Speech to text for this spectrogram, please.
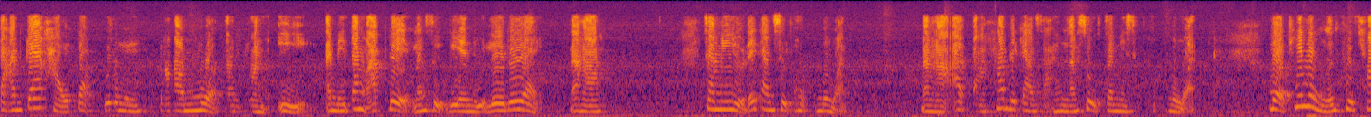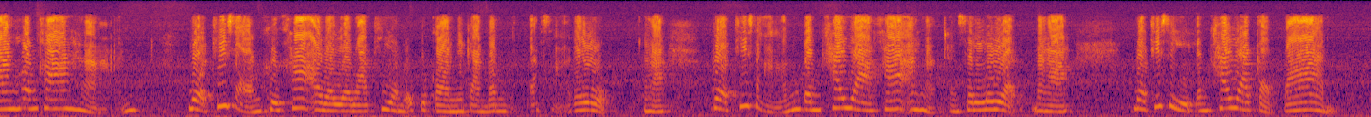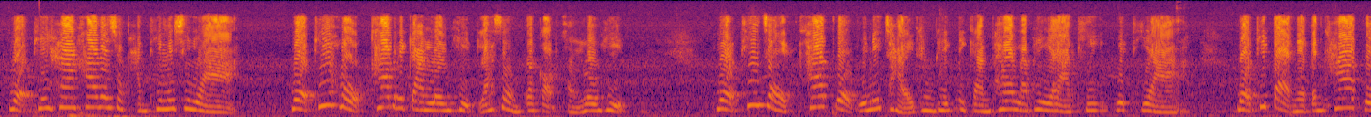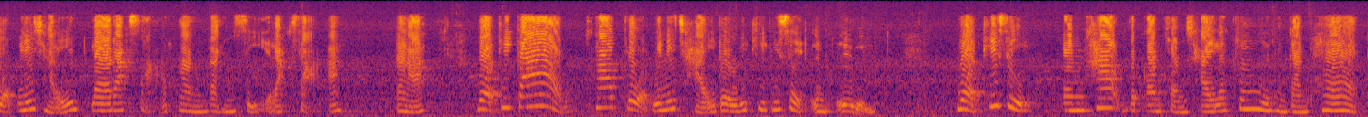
การแก้ไขปรับปรุงตามหมวดต่างๆอีก อันนี้ต้องอัปเดตหนังสือเรียนอยู่เรื่อยๆนะคะ จะมีอยู่ด้วยกัน 16 หมวดนะคะ อัตราค่าบริการสาธารณสุขจะมี 16 หมวด หมวดที่หนึ่งคือค่าห้องค่าอาหาร หมวดที่สองคือค่าอวัยวะเทียมและอุปกรณ์ในการบำบัดรักษาโรคนะคะหมวดที่สามเป็นค่ายาค่าอาหารทางเส้นเลือดนะคะหมวดที่สี่เป็นค่ายากลับบ้าน หมวดที่ห้าค่าเวชภัณฑ์ที่ไม่ใช่ยา หมวดที่หกค่าบริการโลหิตและส่วนประกอบของโลหิตหมวดที่เจ็ดค่าตรวจวินิจฉัยทางเทคนิคการแพทย์และพยาธิวิทยา หมวดที่แปดเนี่ยเป็นค่าตรวจวินิจฉัยและรักษาทางรังสีรักษานะคะหมวดที่ 9 ค่าตรวจวินิจฉัยโดยวิธีพิเศษอื่น ๆ หมวดที่ 10 เป็นค่าอุปกรณ์ของใช้และเครื่องมือทางการแพทย์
